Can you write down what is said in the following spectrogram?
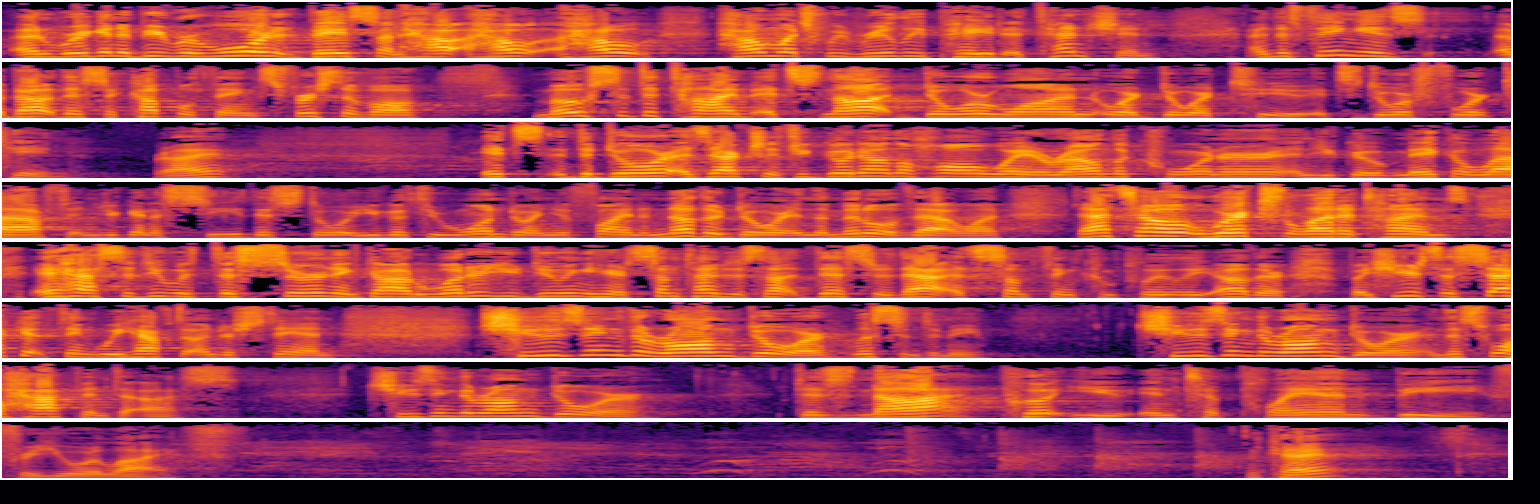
And we're going to be rewarded based on how, how, how, how much we really paid attention. And the thing is about this a couple things. First of all, most of the time it's not door one or door two, it's door 14, right? It's the door is actually, if you go down the hallway around the corner and you go make a left and you're going to see this door, you go through one door and you'll find another door in the middle of that one. That's how it works a lot of times. It has to do with discerning God, what are you doing here? Sometimes it's not this or that, it's something completely other. But here's the second thing we have to understand choosing the wrong door, listen to me, choosing the wrong door, and this will happen to us, choosing the wrong door does not put you into plan B for your life. Okay?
